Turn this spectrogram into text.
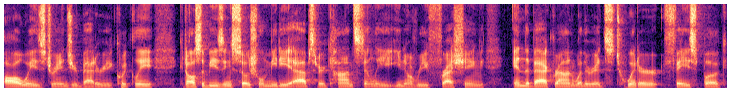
always drains your battery quickly. You could also be using social media apps that are constantly, you know, refreshing in the background, whether it's Twitter, Facebook,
